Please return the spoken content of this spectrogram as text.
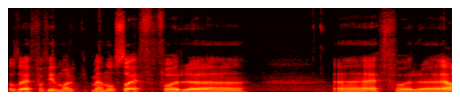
Altså F for Finnmark, men også F for uh, uh, F for uh, Ja.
